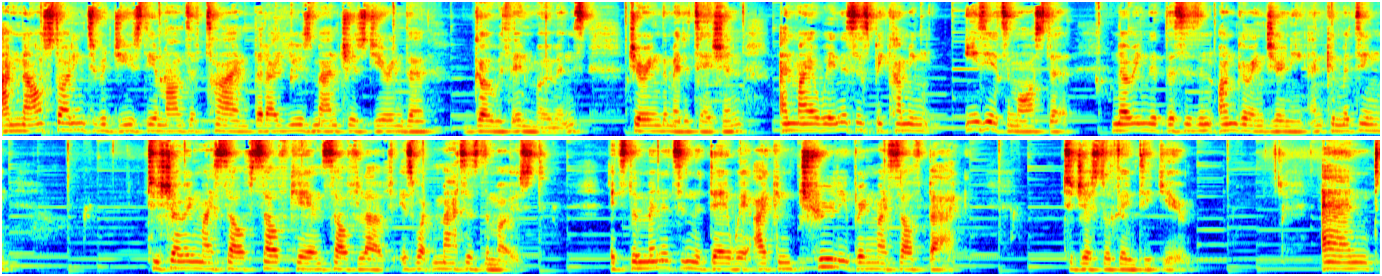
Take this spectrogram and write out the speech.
I'm now starting to reduce the amount of time that I use mantras during the go within moments during the meditation, and my awareness is becoming easier to master knowing that this is an ongoing journey and committing to showing myself self care and self love is what matters the most. It's the minutes in the day where I can truly bring myself back to just authentic you. And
